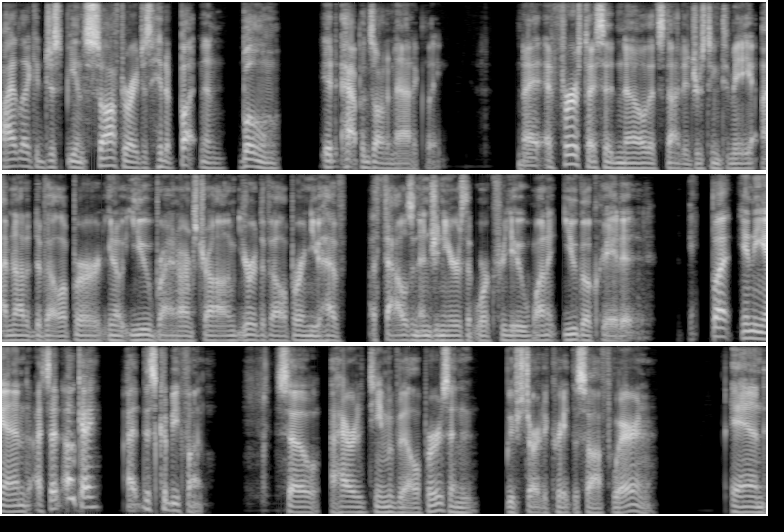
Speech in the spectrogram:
I like it just being software. I just hit a button and boom, it happens automatically. I, at first, I said, no, that's not interesting to me. I'm not a developer. You know, you, Brian Armstrong, you're a developer and you have a thousand engineers that work for you. Why don't you go create it? But in the end, I said, okay, I, this could be fun. So I hired a team of developers and we've started to create the software and and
